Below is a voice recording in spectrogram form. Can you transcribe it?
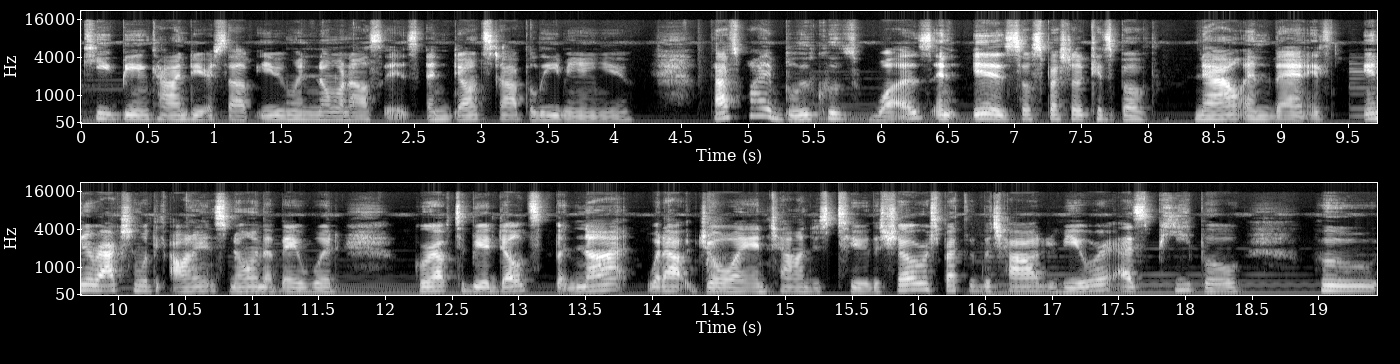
keep being kind to yourself even when no one else is, and don't stop believing in you. That's why Blue Clues was and is so special to kids both now and then. It's interaction with the audience, knowing that they would grow up to be adults, but not without joy and challenges too. The show respected the child viewer as people who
